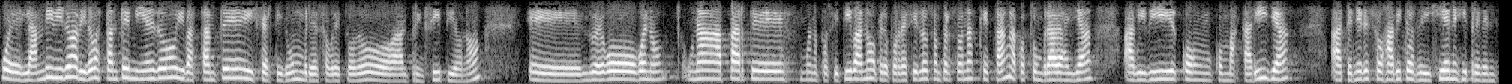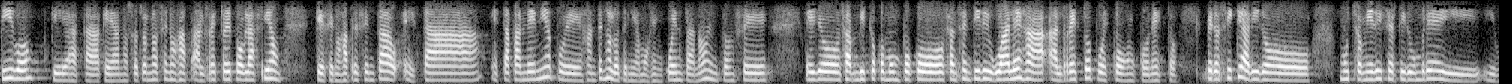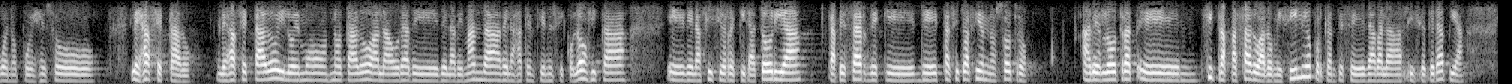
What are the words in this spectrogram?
Pues la han vivido, ha habido bastante miedo y bastante incertidumbre, sobre todo al principio, ¿no? Eh, luego, bueno, una parte, bueno, positiva no, pero por decirlo, son personas que están acostumbradas ya a vivir con, con mascarilla, a tener esos hábitos de higiene y preventivos que hasta que a nosotros no se nos al resto de población que se nos ha presentado esta esta pandemia pues antes no lo teníamos en cuenta no entonces ellos han visto como un poco se han sentido iguales al resto pues con con esto pero sí que ha habido mucho miedo y certidumbre y, y bueno pues eso les ha afectado. Les ha afectado y lo hemos notado a la hora de, la demanda de las atenciones psicológicas, eh, de la fisiorrespiratoria, que a pesar de que de esta situación nosotros haberlo tra- eh, sí traspasado a domicilio, porque antes se daba la fisioterapia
